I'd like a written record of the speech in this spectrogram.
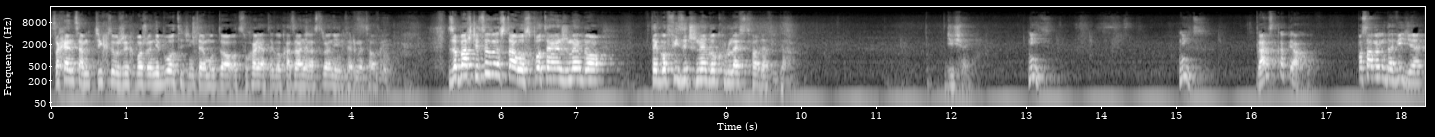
Zachęcam tych, których może nie było tydzień temu, do odsłuchania tego kazania na stronie internetowej. Zobaczcie, co zostało z potężnego, tego fizycznego królestwa Dawida. Dzisiaj. Nic. Nic. Garstka piachu. Po samym Dawidzie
